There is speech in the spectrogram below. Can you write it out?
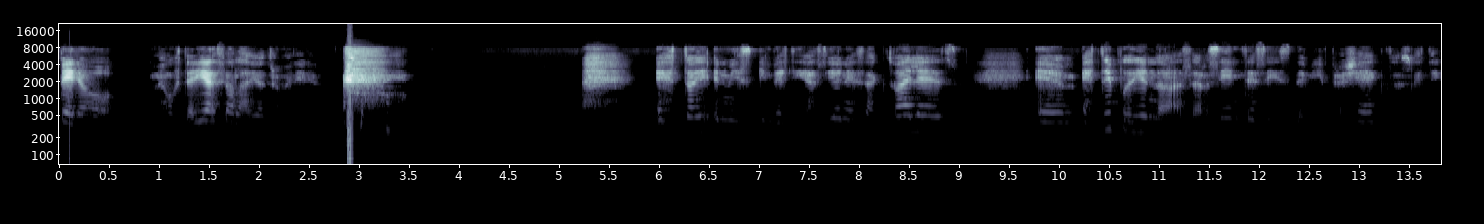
pero me gustaría hacerla de otra manera. Estoy en mis investigaciones actuales, em, estoy pudiendo hacer síntesis de mis proyectos, estoy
